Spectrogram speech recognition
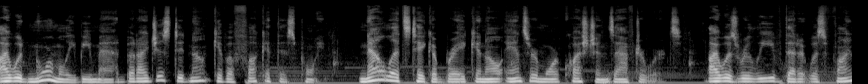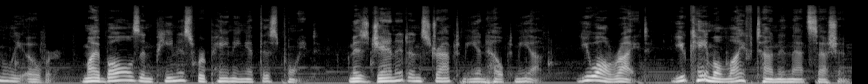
I would normally be mad, but I just did not give a fuck at this point. Now let's take a break and I'll answer more questions afterwards. I was relieved that it was finally over. My balls and penis were paining at this point. Ms. Janet unstrapped me and helped me up. You all right? You came a life ton in that session.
